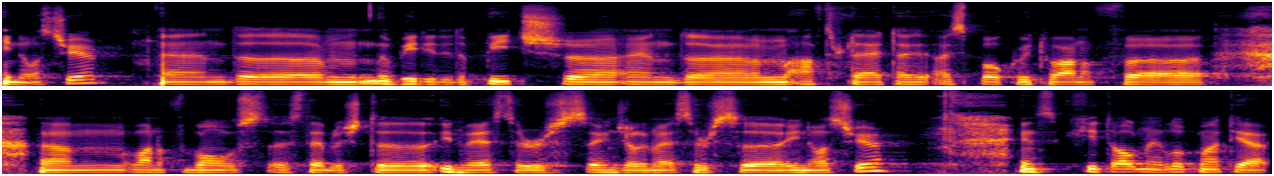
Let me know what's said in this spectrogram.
in Austria, and um, we did a pitch. Uh, and um, after that, I, I, spoke with one of uh, um, one of the most established uh, investors, angel investors in Austria, and he told me, "Look, Matija,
